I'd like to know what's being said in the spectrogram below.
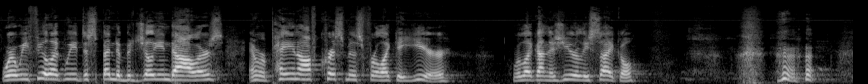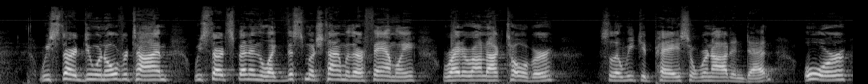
where we feel like we have to spend a bajillion dollars and we're paying off Christmas for like a year. We're like on this yearly cycle. we start doing overtime. We start spending like this much time with our family right around October so that we could pay so we're not in debt. Or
